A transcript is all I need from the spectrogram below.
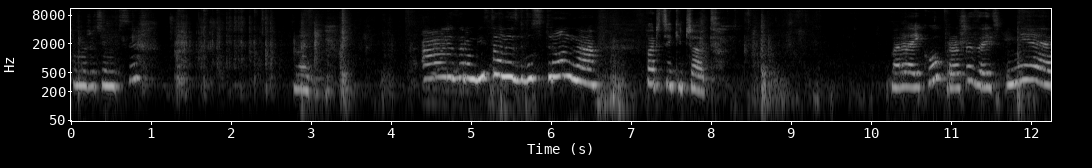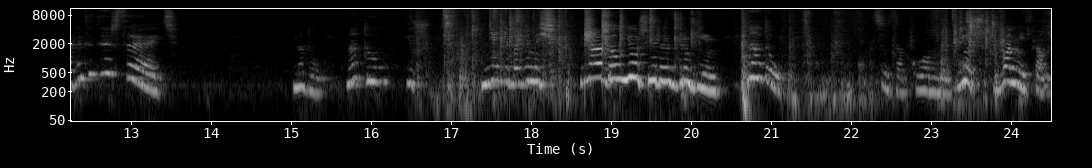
Pomożecie mi psy? No. ale zarąbista, ona jest dwustronna. Patrzcie jaki czat. Marlejku, proszę zejdź. Nie, wy ty też zejdź. Na dół, na dół, już. Nie, nie bawimy się. Na dół, już, jeden z drugim. Na dół. Co za głąby. Już, won mi stąd.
